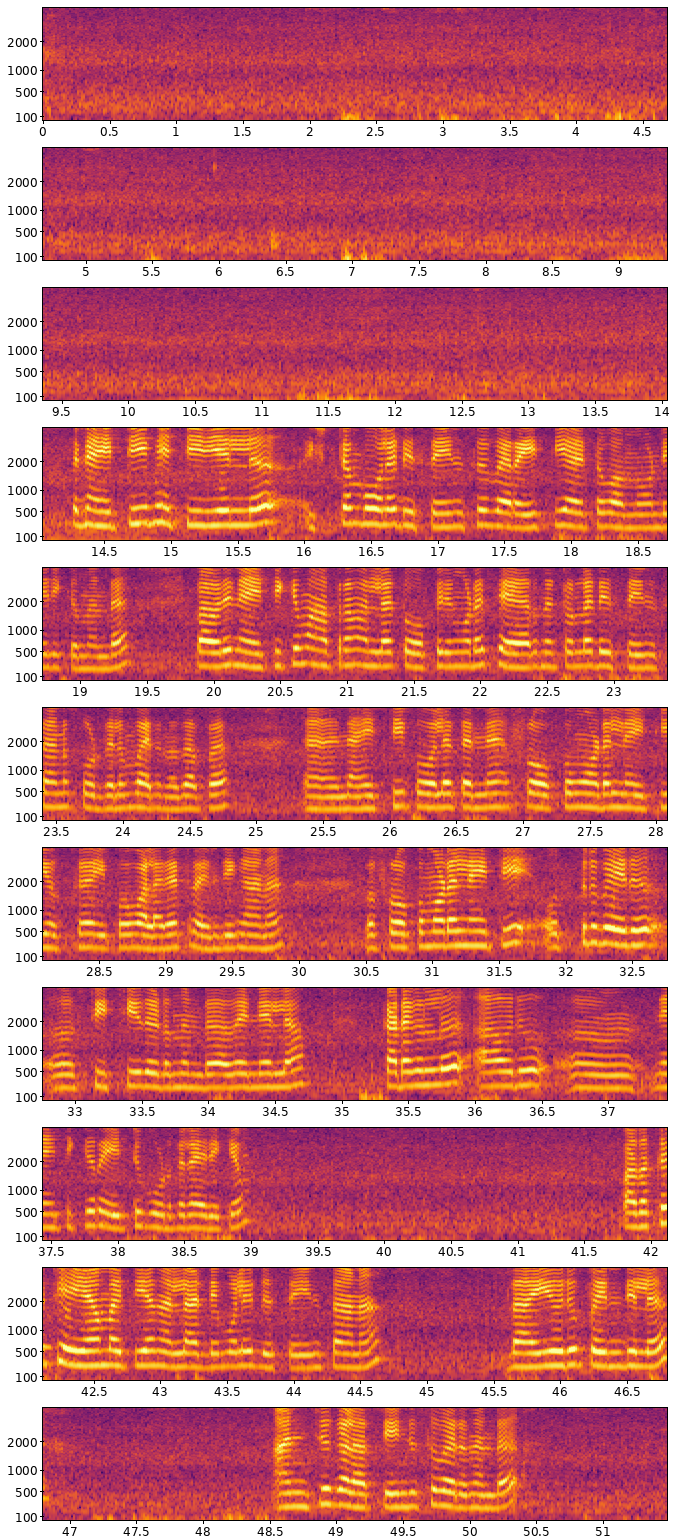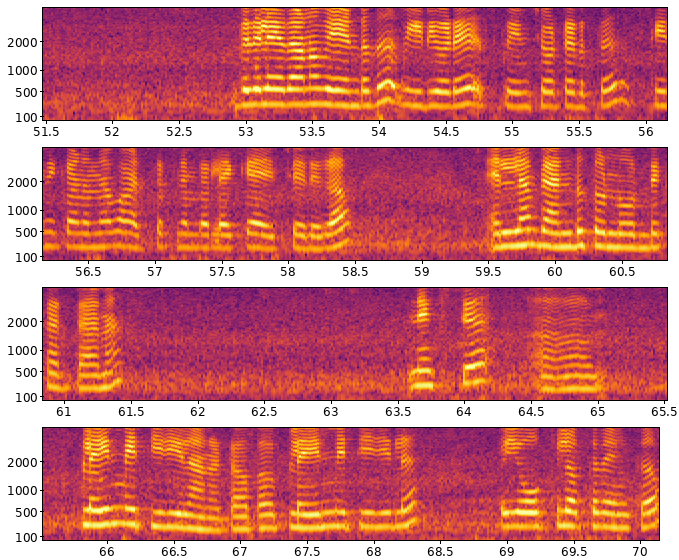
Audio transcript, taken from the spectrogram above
നൈറ്റി മെറ്റീരിയലിൽ ഇഷ്ടം പോലെ ഡിസൈൻസ് വെറൈറ്റി ആയിട്ട് വന്നുകൊണ്ടിരിക്കുന്നുണ്ട് അപ്പോൾ അവർ നൈറ്റിക്ക് മാത്രമല്ല ടോപ്പിനും കൂടെ ചേർന്നിട്ടുള്ള ഡിസൈൻസാണ് കൂടുതലും വരുന്നത്. അപ്പോൾ നൈറ്റി പോലെ തന്നെ ഫ്രോക്ക് മോഡൽ നൈറ്റിയൊക്കെ ഇപ്പോൾ വളരെ ട്രെൻഡിങ് ആണ്. അപ്പോൾ ഫ്രോക്ക് മോഡൽ നൈറ്റി ഒത്തിരി പേര് സ്റ്റിച്ച് ചെയ്തിടുന്നുണ്ട്. അത് തന്നെയല്ല കടകളിൽ ആ ഒരു നൈറ്റിക്ക് റേറ്റ് കൂടുതലായിരിക്കും. അപ്പം അതൊക്കെ ചെയ്യാൻ പറ്റിയ നല്ല അടിപൊളി ഡിസൈൻസാണ് ഈ ഒരു പ്രിന്റിൽ അഞ്ച് കളർ ചേഞ്ചസ് വരുന്നുണ്ട്. അപ്പോൾ ഇതിലേതാണോ വേണ്ടത് വീഡിയോയുടെ സ്ക്രീൻഷോട്ട് എടുത്ത് സ്ക്രീനിൽ കാണുന്ന വാട്സപ്പ് നമ്പറിലേക്ക് അയച്ചു തരിക. എല്ലാം രണ്ട് തൊണ്ണൂറിന്റെ കട്ടാണ് നെക്സ്റ്റ് പ്ലെയിൻ മെറ്റീരിയലാണ് കേട്ടോ അപ്പോൾ പ്ലെയിൻ മെറ്റീരിയൽ ഇപ്പോൾ യോക്കിലൊക്കെ നിങ്ങൾക്ക്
